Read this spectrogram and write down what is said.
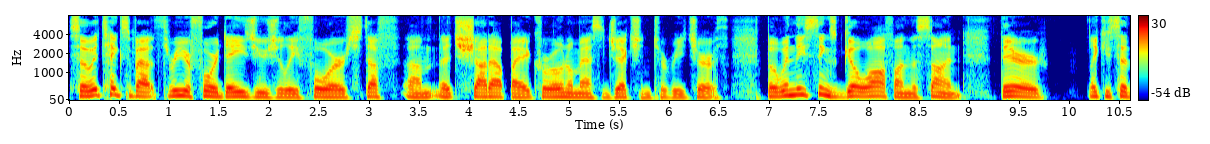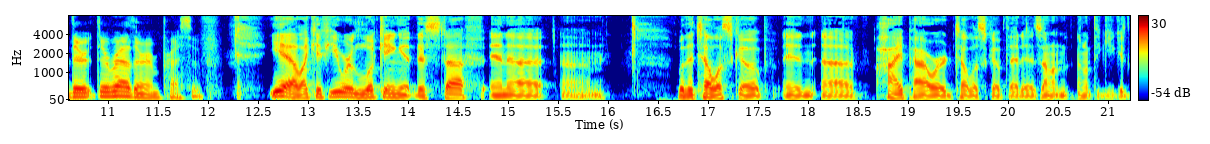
So it takes about three or four days usually for stuff um, that's shot out by a coronal mass ejection to reach Earth. But when these things go off on the sun, they're like you said, they're they're rather impressive. Yeah, like if you were looking at this stuff in a um, with a telescope and a high powered telescope that is. I don't I don't think you could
